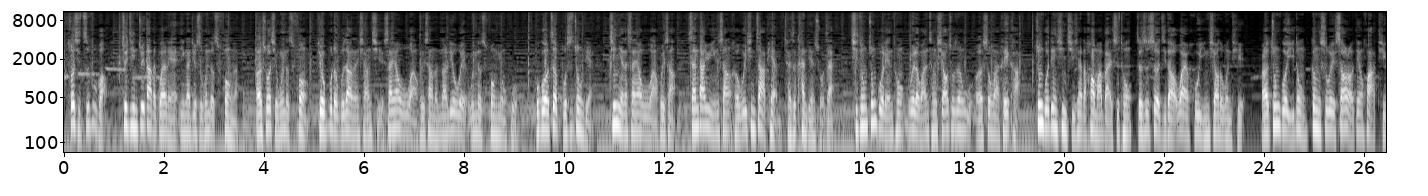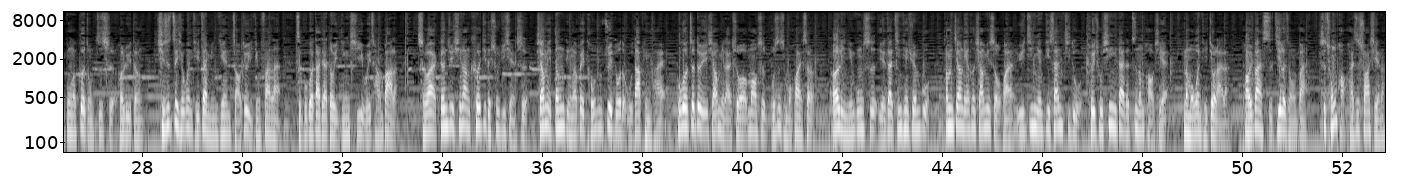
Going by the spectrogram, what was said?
说起支付宝，最近最大的关联应该就是 Windows Phone 了。而说起 Windows Phone，就不得不让人想起三幺五晚会上的那六位 Windows Phone 用户。不过这不是重点，今年的三幺五晚会上，三大运营商和微信诈骗才是看点所在。其中，中国联通为了完成销售任务而售卖黑卡，中国电信旗下的号码百事通则是涉及到外呼营销的问题。而中国移动更是为骚扰电话提供了各种支持和绿灯。其实这些问题在民间早就已经泛滥，只不过大家都已经习以为常罢了。此外，根据新浪科技的数据显示，小米登顶了被投诉最多的五大品牌。不过这对于小米来说，貌似不是什么坏事儿。而李宁公司也在今天宣布，他们将联合小米手环于今年第三季度推出新一代的智能跑鞋。那么问题就来了，跑一半死机了怎么办？是重跑还是刷鞋呢？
